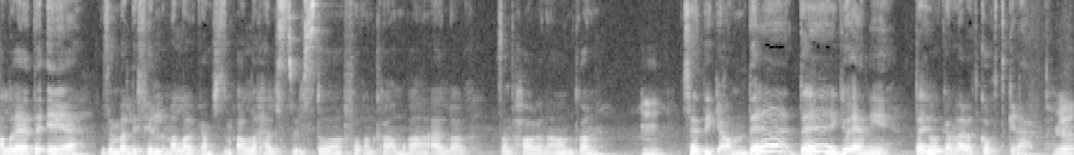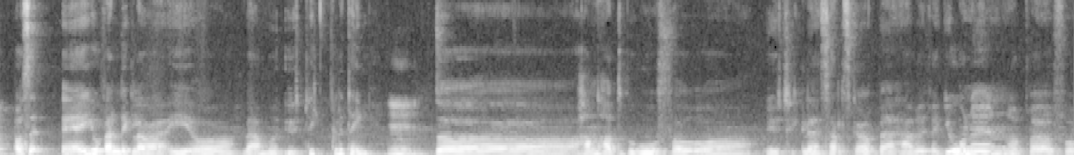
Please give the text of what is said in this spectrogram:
allerede er liksom, veldig film, eller kanskje som aller helst vil stå foran kamera, eller sånn, har en annen drøm. Mm. Så tenkte jeg ja, men det, det er jeg jo enig i. Det jo kan være et godt grep. Ja. Og så er jeg jo veldig glad i å være med å utvikle ting. Mm. Så han hadde behov for å utvikle selskapet her i regionen og prøve å få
